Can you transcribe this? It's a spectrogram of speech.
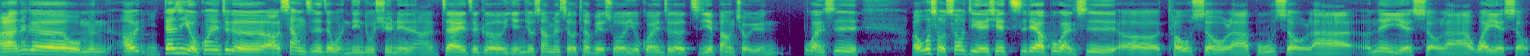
好了，那个我们哦，但是有关于这个呃上肢的这稳定度训练啊，在这个研究上面是有特别说，有关于这个职业棒球员，不管是呃我所收集的一些资料，不管是呃投手啦、捕手啦、内野手啦、外野手，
